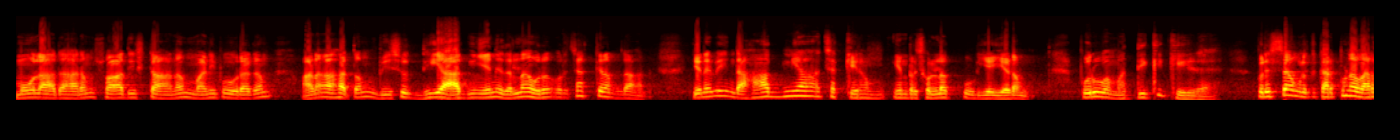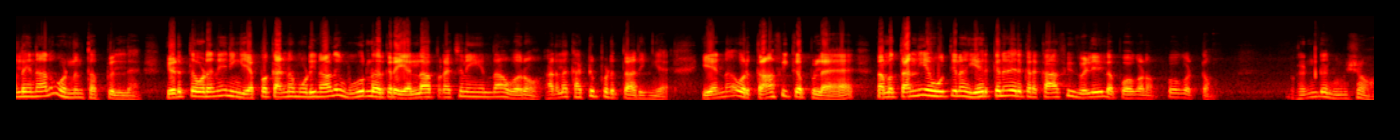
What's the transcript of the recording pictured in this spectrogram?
மூலாதாரம் சுவாதிஷ்டானம் மணிபூரகம் அனாகதம் விசுத்தி ஆக்னியன் இதெல்லாம் ஒரு ஒரு சக்கிரம் தான் எனவே இந்த ஆக்ஞா சக்கிரம் என்று சொல்லக்கூடிய இடம் புருவ மத்திக்கு கீழே. பெருசாக உங்களுக்கு கற்பனை வரலைனாலும் ஒன்றும் தப்பு இல்லை எடுத்த உடனே நீங்கள் எப்போ கண்ணை மூடினாலும் ஊரில் இருக்கிற எல்லா பிரச்சனையும் தான் வரும். அதெல்லாம் கட்டுப்படுத்தாதீங்க. ஏன்னா ஒரு காஃபி கப்பில் நம்ம தண்ணியை ஊற்றினா ஏற்கனவே இருக்கிற காஃபி வெளியில் போகணும். போகட்டும். ரெண்டு நிமிஷம்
